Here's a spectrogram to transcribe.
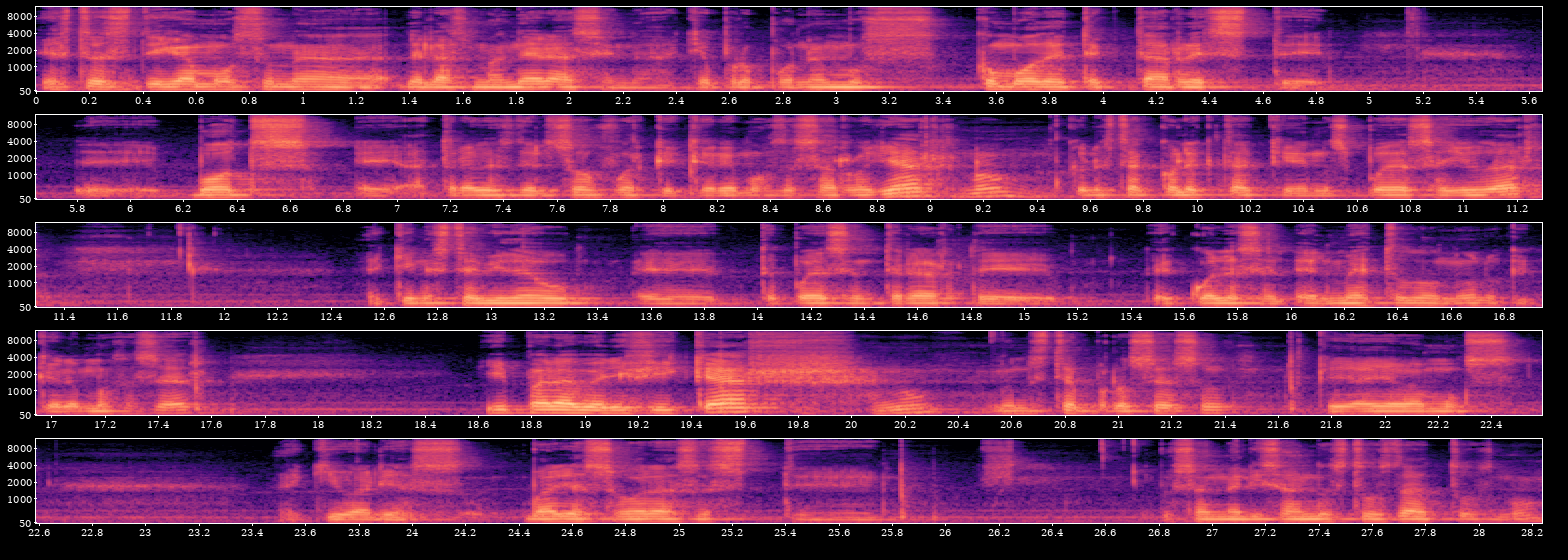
Esta es, digamos, una de las maneras en la que proponemos cómo detectar este, eh, bots eh, a través del software que queremos desarrollar, ¿no? con esta colecta que nos puedes ayudar. Aquí en este video eh, te puedes enterar de cuál es el, método, ¿no? lo que queremos hacer. Y para verificar ¿no? en este proceso, que ya llevamos aquí varias, varias horas este, pues analizando estos datos, ¿no?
